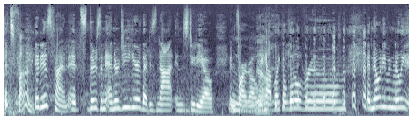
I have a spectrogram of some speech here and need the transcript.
It's fun. It is fun. It's There's an energy here that is not in the studio in Fargo. No. We have like a little room, and no one even really,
